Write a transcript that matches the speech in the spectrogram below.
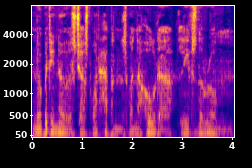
Nobody knows just what happens when the holder leaves the room.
